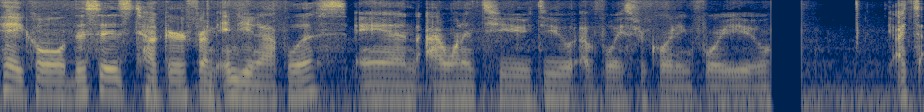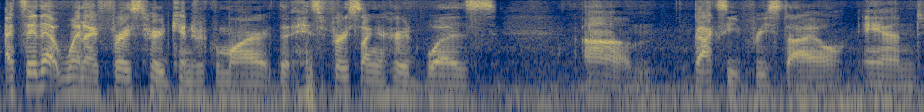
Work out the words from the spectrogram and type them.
Hey Cole, this is Tucker from Indianapolis, and I wanted to do a voice recording for you. I'd, I'd say that when I first heard Kendrick Lamar, the, his first song I heard was um, Backseat Freestyle, and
